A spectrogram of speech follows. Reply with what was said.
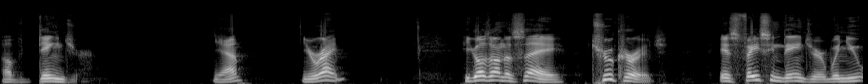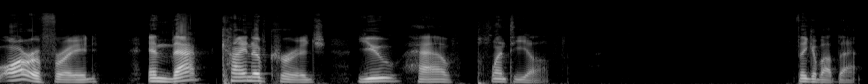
of danger. Yeah, you're right. He goes on to say, true courage is facing danger when you are afraid, and that kind of courage you have plenty of. Think about that.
